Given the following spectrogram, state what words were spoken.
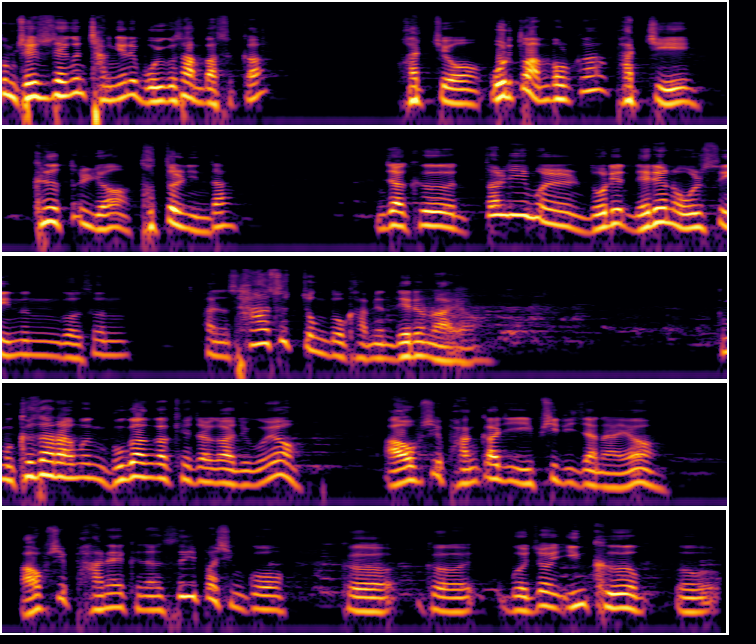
그럼 재수생은 작년에 모의고사 안 봤을까? 봤죠. 올해 또 안 볼까? 봤지. 그래도 떨려. 더 떨린다. 이제 그 떨림을 노려, 내려놓을 수 있는 것은 한 사수 정도 가면 내려놔요. 그러면 그 사람은 무감각해져 가지고요. 9시 반까지 입실이잖아요. 9시 반에 그냥 슬리퍼 신고 그, 그, 뭐죠, 잉크, 어,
